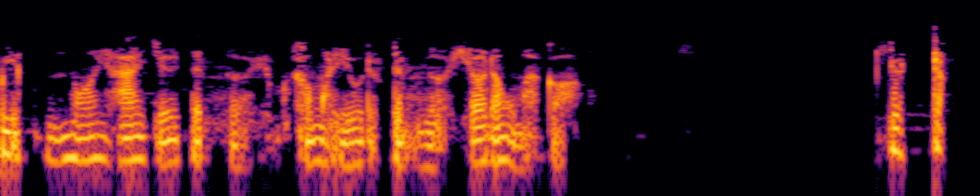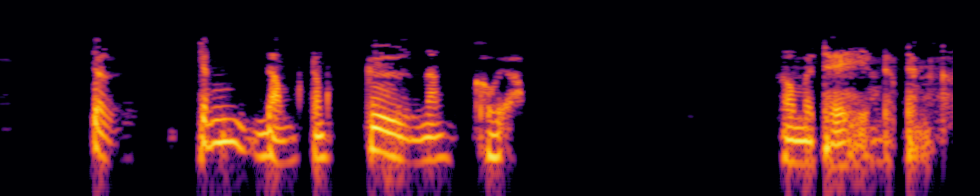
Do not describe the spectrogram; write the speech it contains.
Biết nói hai chữ tình người mà không hiểu được tình người do đâu mà có. Cho trật tự chấn động trong cơ năng khối óc. Nó mới thể hiện được tình người.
